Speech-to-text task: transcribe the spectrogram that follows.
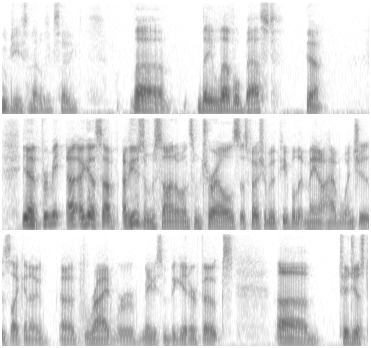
oh geez that was exciting uh they level best Yeah. Yeah, for me, I guess I've, I've used a Masano on some trails, especially with people that may not have winches, like in a, a ride where maybe some beginner folks, um, to just,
